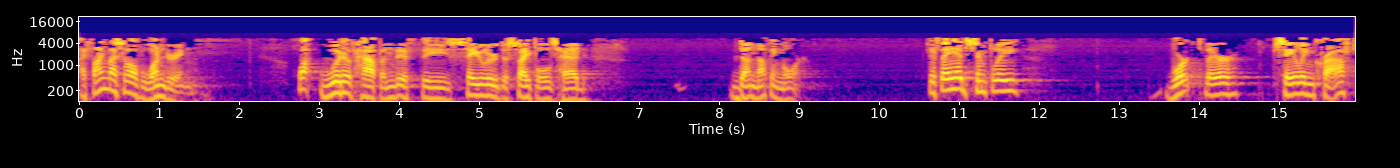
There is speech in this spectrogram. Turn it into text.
I find myself wondering what would have happened if these sailor disciples had done nothing more. If they had simply worked their sailing craft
